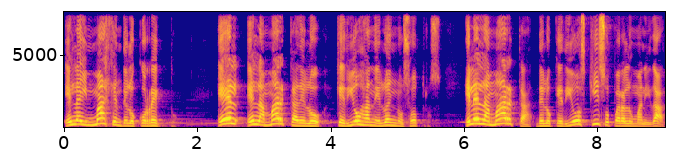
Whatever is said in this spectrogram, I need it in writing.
es la imagen de lo correcto. Él es la marca de lo que Dios anheló en nosotros. Él es la marca de lo que Dios quiso para la humanidad.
